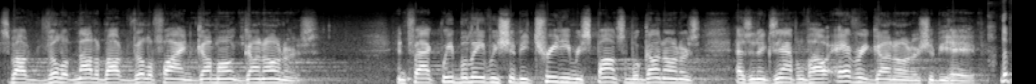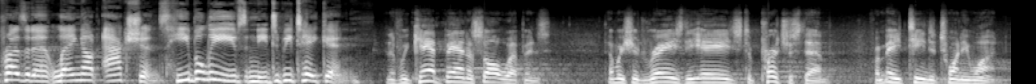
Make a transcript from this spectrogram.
It's about not about vilifying gun, gun owners. In fact, we believe we should be treating responsible gun owners as an example of how every gun owner should behave. The president laying out actions he believes need to be taken. And if we can't ban assault weapons, then we should raise the age to purchase them from 18 to 21.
